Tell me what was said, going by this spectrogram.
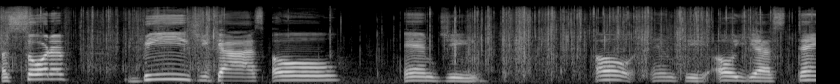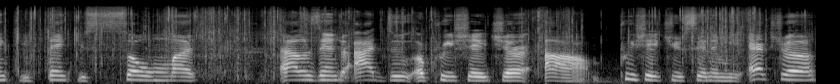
assorted beads, you guys. OMG. OMG. Oh, yes. Thank you. Thank you so much. Alexandra, I do appreciate your um, appreciate you sending me extra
